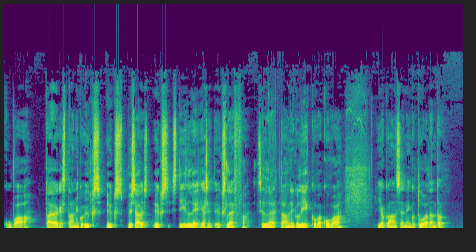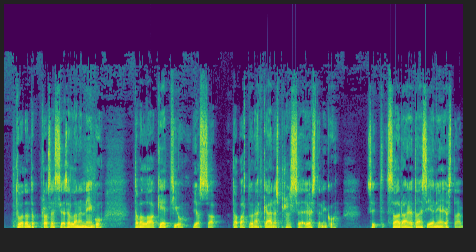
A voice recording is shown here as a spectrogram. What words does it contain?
kuvaa, tai oikeastaan niin kuin yksi, yksi, pysäys, yksi stilli ja sitten yksi leffa, silleen, että on niin kuin liikkuva kuva, joka on se niin kuin tuotanto, tuotantoprosessi ja sellainen niin kuin, tavallaan ketju, jossa tapahtuu näitä käännösprosesseja, joista niin kuin, sit saadaan jotain sieniä jostain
